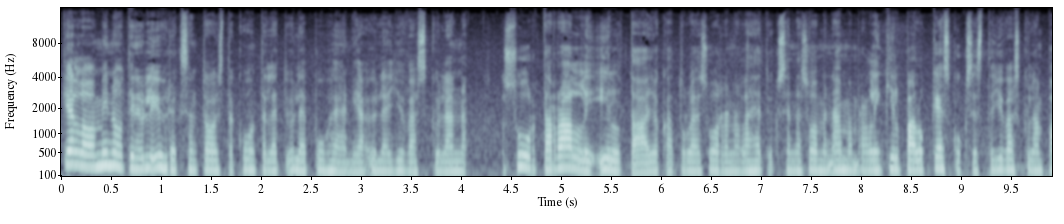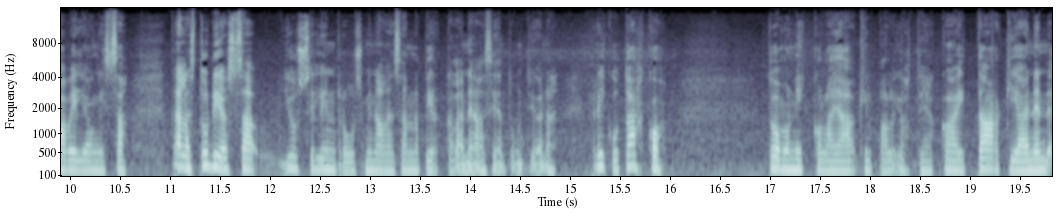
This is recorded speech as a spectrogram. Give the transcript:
Kello on minuutin yli 19. Kuuntelet Yle Puheen ja Yle Jyväskylän suurta ralli-iltaa, joka tulee suorana lähetyksenä Suomen MM-rallin kilpailukeskuksesta Jyväskylän paviljongissa. Täällä studiossa Jussi Lindruus, minä olen Sanna Pirkkalainen asiantuntijoina Riku Tahko, Tuomo Nikkola ja kilpailujohtaja Kai Tarkiainen.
